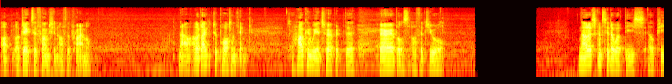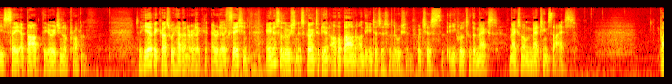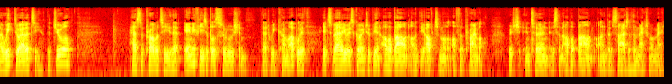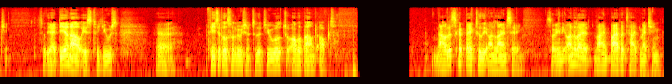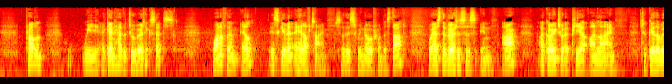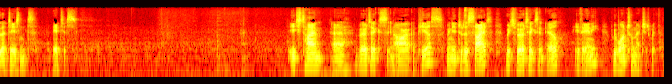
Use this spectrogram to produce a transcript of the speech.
ob objective function of the primal. Now I would like you to pause and think. So how can we interpret the variables of the dual. Now let's consider what these LPs say about the original problem. So here, because we have an, a relaxation, any solution is going to be an upper bound on the integer solution, which is equal to the max maximum matching size. By weak duality, the dual has the property that any feasible solution that we come up with, its value is going to be an upper bound on the optimal of the primal which in turn is an upper bound on the size of the maximum matching. So the idea now is to use uh, feasible solutions to the dual to upper bound opt. Now let's get back to the online setting. So in the online bipartite matching problem, we again have the two vertex sets. One of them, L, is given ahead of time. So this we know from the start, whereas the vertices in R are going to appear online together with adjacent edges. each time a vertex in R appears, we need to decide which vertex in L, if any, we want to match it with.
